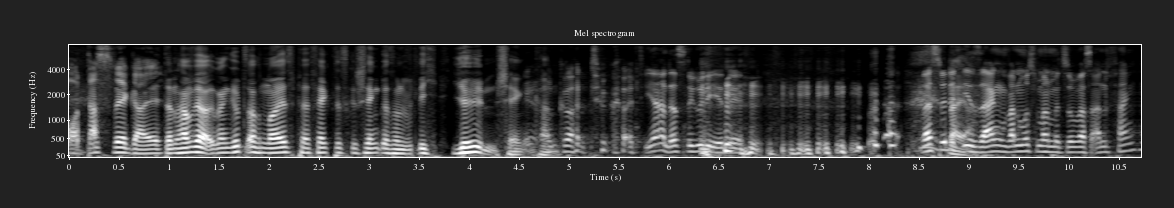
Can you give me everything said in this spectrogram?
Oh, das wäre geil. Dann haben wir, dann gibt es auch ein neues perfektes Geschenk, das man wirklich jedem schenken Oh kann. Gott, oh Gott. Ja, das ist eine gute Idee. Was würdet Naja. ihr sagen, wann muss man mit sowas anfangen?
